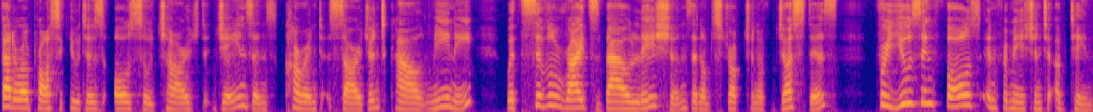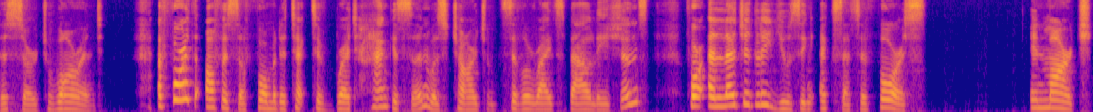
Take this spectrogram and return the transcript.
Federal prosecutors also charged James and current Sergeant Carl Meany with civil rights violations and obstruction of justice for using false information to obtain the search warrant. A fourth officer, former Detective Brett Hankison, was charged with civil rights violations for allegedly using excessive force. In March,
